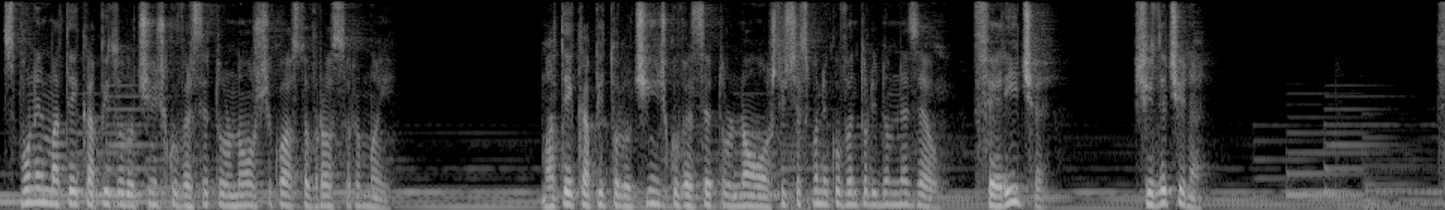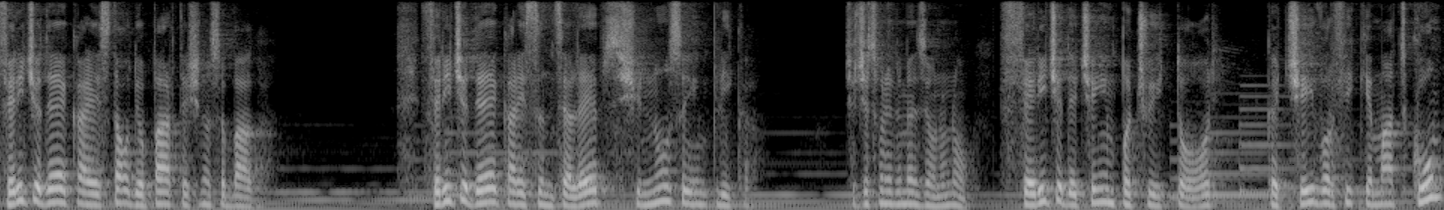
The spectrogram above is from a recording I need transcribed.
spune în Matei capitolul 5 cu versetul 9 și cu asta vreau să rămâi. Matei capitolul 5 cu versetul 9, știți ce spune cuvântul lui Dumnezeu? Ferice. Și de cine? Ferice de ei care stau deoparte și nu se bagă. Ferice de ei care sunt înțelepți și nu se implică. Și ce spune Dumnezeu? Nu, nu. Ferice de cei împăciuitori, că cei vor fi chemați cum?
